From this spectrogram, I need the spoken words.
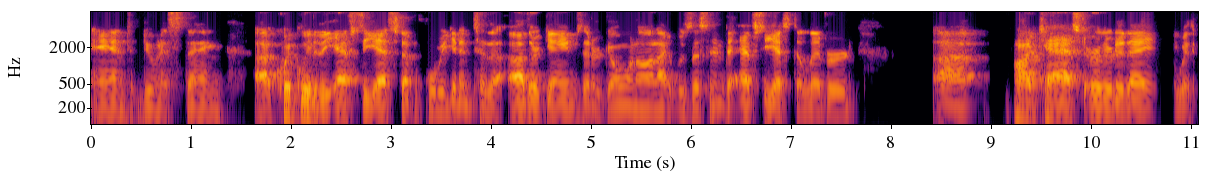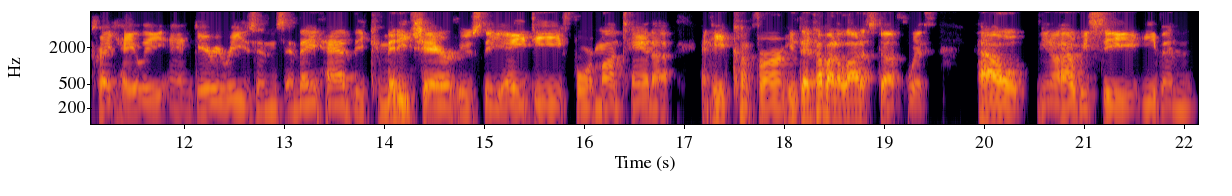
and doing his thing. Uh, quickly to the FCS stuff before we get into the other games that are going on. I was listening to FCS Delivered. Uh, podcast earlier today with Craig Haley and Gary Reasons, and they had the committee chair who's the AD for Montana and he confirmed he they talk about a lot of stuff with how you know how we see even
